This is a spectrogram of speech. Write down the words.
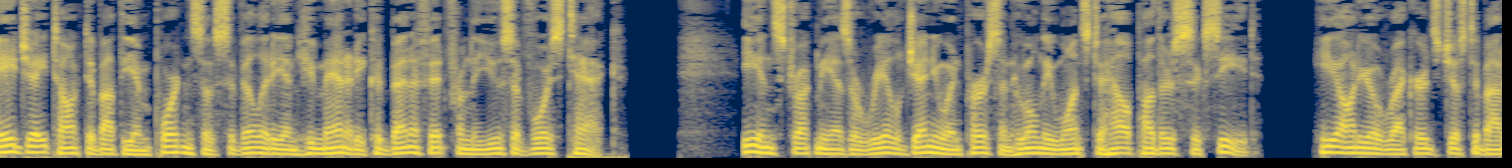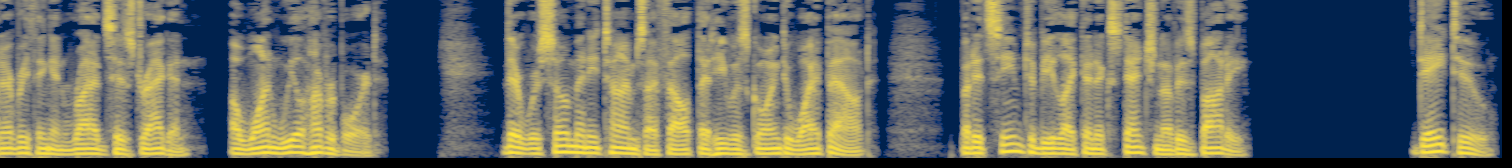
AJ talked about the importance of civility and humanity could benefit from the use of voice tech. Ian struck me as a real genuine person who only wants to help others succeed. He audio records just about everything and rides his Dragon, a one-wheel hoverboard. There were so many times I felt that he was going to wipe out. But it seemed to be like an extension of his body. Day 2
